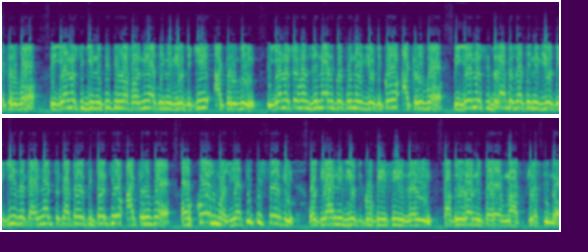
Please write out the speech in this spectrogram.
ακριβό. Πηγαίνω στην κινητή τηλεφωνία την ιδιωτική ακριβή. Πηγαίνω στο βενζινάδικο που είναι ιδιωτικό ακριβό. Πηγαίνω στην τράπεζα την ιδιωτική 19% επιτόκιο ακριβό. Ο κόσμος γιατί πιστεύει ότι αν ιδιωτικοποιηθεί η ΔΕΗ θα πληρώνει το ρεύμα πιο φθηνό;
